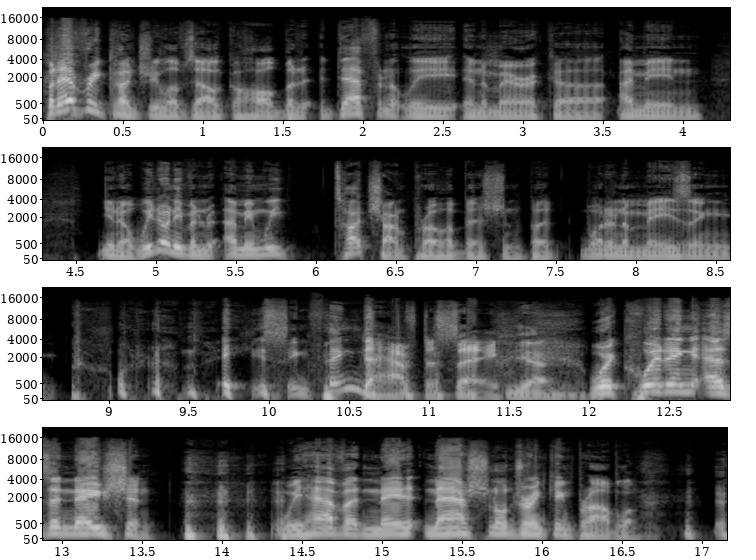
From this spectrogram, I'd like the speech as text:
But every country loves alcohol, but definitely in America, I mean, you know, we don't even. I mean, we touch on prohibition, but what an amazing, what an amazing thing to have to say. Yeah. We're quitting as a nation. we have a na- national drinking problem.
